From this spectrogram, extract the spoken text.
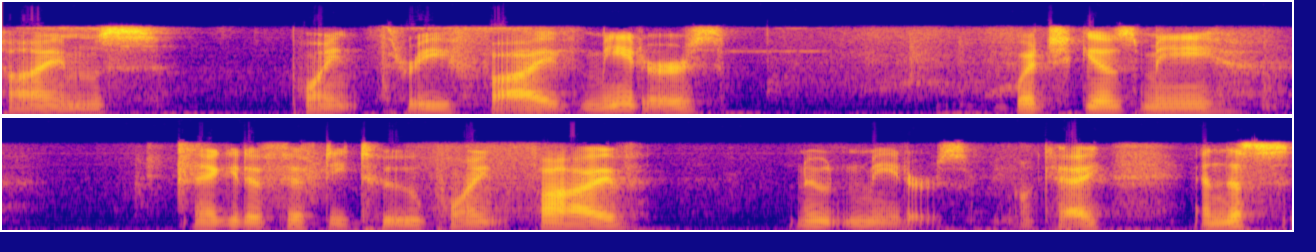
times 0.35 meters, which gives me negative 52.5 newton meters. Okay, and this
